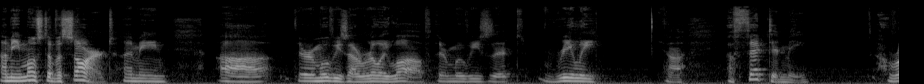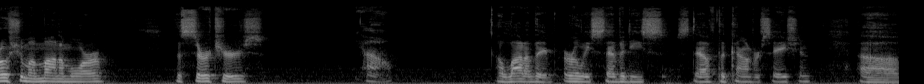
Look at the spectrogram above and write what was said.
I mean, most of us aren't. I mean, uh, there are movies I really love. There are movies that really uh, affected me. Hiroshima Mon Amour, The Searchers, a lot of the early 70s stuff, The Conversation, uh,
